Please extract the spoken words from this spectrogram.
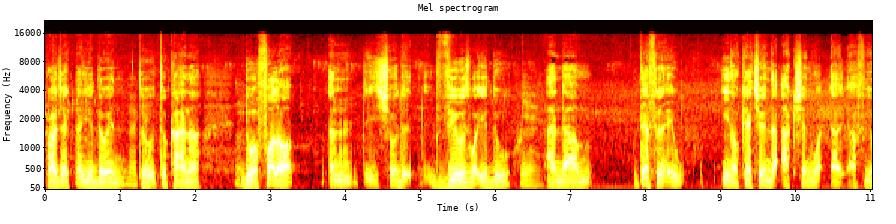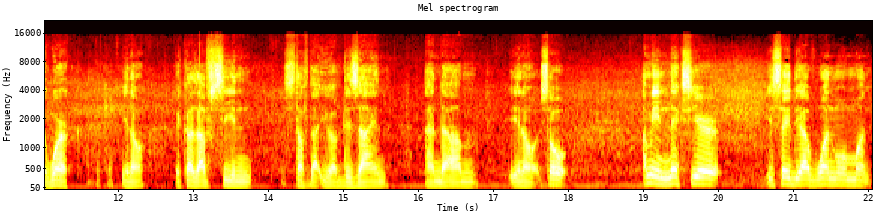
project that you're doing to to kind of do a follow up and show the viewers what you do, Yeah. and um, definitely, you know, catch you in the action what, uh, of your work Okay. you know, because I've seen stuff that you have designed, and um, you know, so I mean, next year, you said you have one more month.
